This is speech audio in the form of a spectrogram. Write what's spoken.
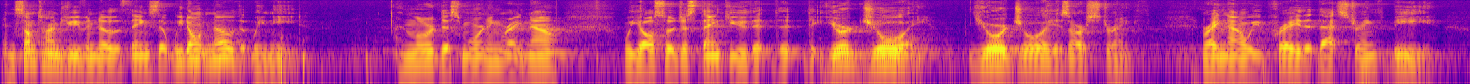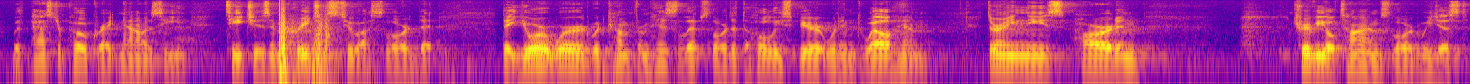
And sometimes you even know the things that we don't know that we need. And Lord, this morning, right now, we also just thank you that, that, that your joy, your joy is our strength. Right now, we pray that that strength be with Pastor Pope right now as he teaches and preaches to us, Lord, that, that your word would come from his lips, Lord, that the Holy Spirit would indwell him during these hard and trivial times, Lord. We just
